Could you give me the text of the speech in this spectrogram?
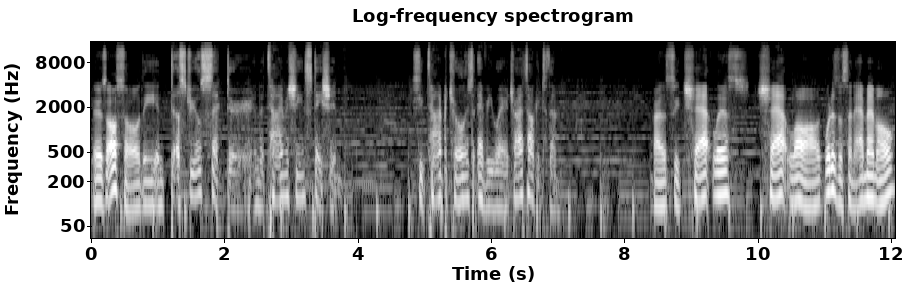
There's also the industrial sector and the time machine station. You see time patrollers everywhere. Try talking to them. Alright, let's see. Chat list, chat log. What is this, an MMO?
